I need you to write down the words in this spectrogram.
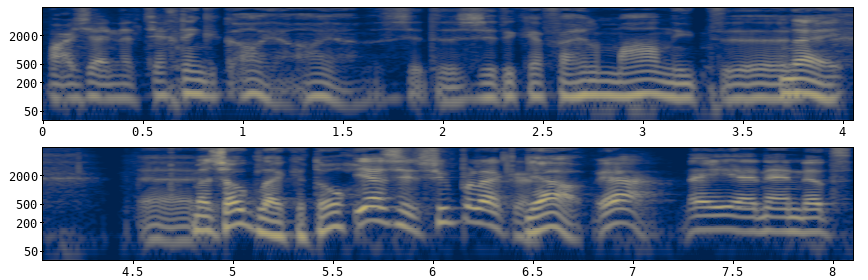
Maar als jij net zegt, denk ik, oh ja, oh ja, daar zit, daar zit ik even helemaal niet. Nee, eh, maar het is ook lekker, toch? ja, zit super lekker. Ja. ja. Nee, en, en, dat,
